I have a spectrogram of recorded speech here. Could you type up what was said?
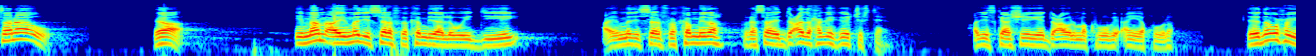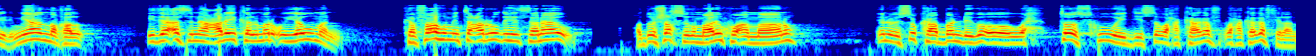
hanaa'u ya imaam a'immadii salafka ka mida la weydiiyey a'immadii salafka ka mida markaasaa ducadu xaggay kaga jirtaa xadiiskaa sheegaya ducaa lmakruubi an yaquula dabeedna wuxuu yidhi miyaanad maqal ida asnaa calayka almar'u yowman kafaahu min tacarudihi hanaa'u hadduu shakhsigu maalinku ammaano inuu isu kaa bandhigo oo wax toos kuu weydiisto waxa kaga filan.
